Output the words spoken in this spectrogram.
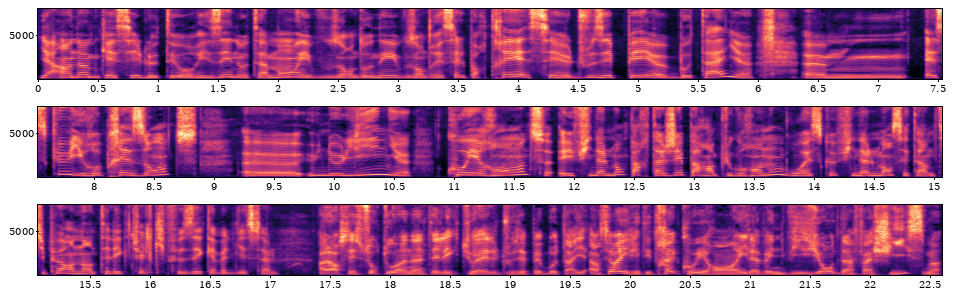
Il y a un homme qui a essayé de le théoriser notamment et vous en donnez, vous en dressez le portrait, c'est Giuseppe euh, Bottaille. Euh, est-ce qu'il représente une ligne cohérente et finalement partagée par un plus grand nombre ou est-ce que finalement c'était un petit peu un intellectuel qui faisait cavalier seul? Alors c'est surtout un intellectuel, Giuseppe Bottaille. Alors c'est vrai qu'il était très cohérent, hein. il avait une vision d'un fascisme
